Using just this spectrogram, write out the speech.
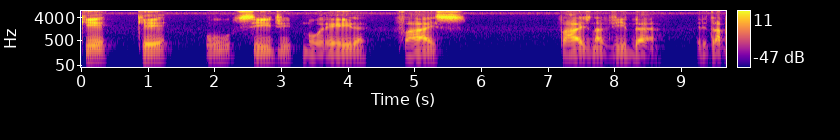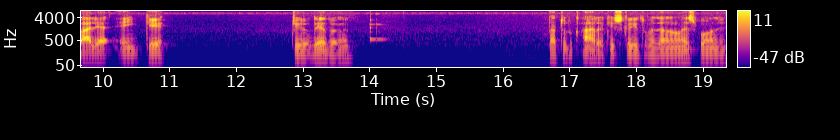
que que o Cid Moreira faz faz na vida. Ele trabalha em quê? Tira o dedo agora. Tá tudo claro aqui escrito, mas ela não responde.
